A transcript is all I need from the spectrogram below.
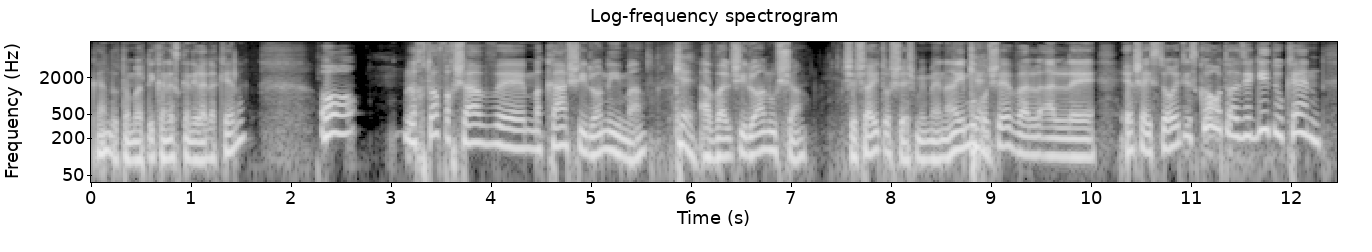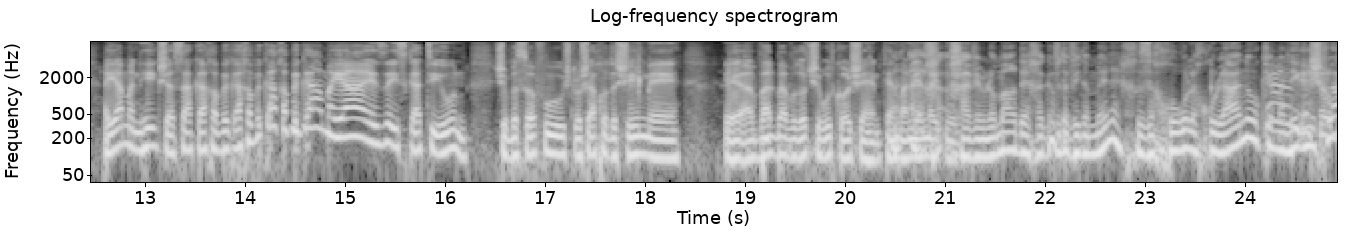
כן? זאת אומרת להיכנס כנראה לכלא, או לחטוף עכשיו אה, מכה שהיא לא נעימה, כן. אבל שהיא לא אנושה. שאפשר להתאושש ממנה, אם כן. הוא חושב על, על אה, איך שההיסטוריה תזכור אותו, אז יגידו, כן, היה מנהיג שעשה ככה וככה וככה, וגם היה איזה עסקת טיעון, שבסוף הוא שלושה חודשים אה, עבד בעבודות שירות כלשהן, כן, מעניין מה ח- ייתנו. חייבים לומר, דרך אגב, דוד המלך, זכור לכולנו כמנהיג כן, יש נפלא.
